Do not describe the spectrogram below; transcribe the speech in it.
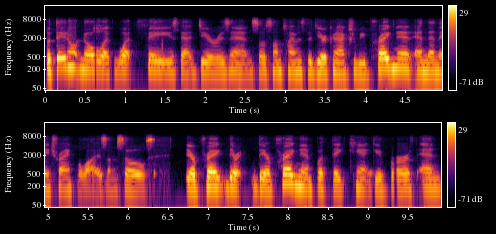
but they don't know like what phase that deer is in. So sometimes the deer can actually be pregnant, and then they tranquilize them. So they're preg they're they're pregnant, but they can't give birth. And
